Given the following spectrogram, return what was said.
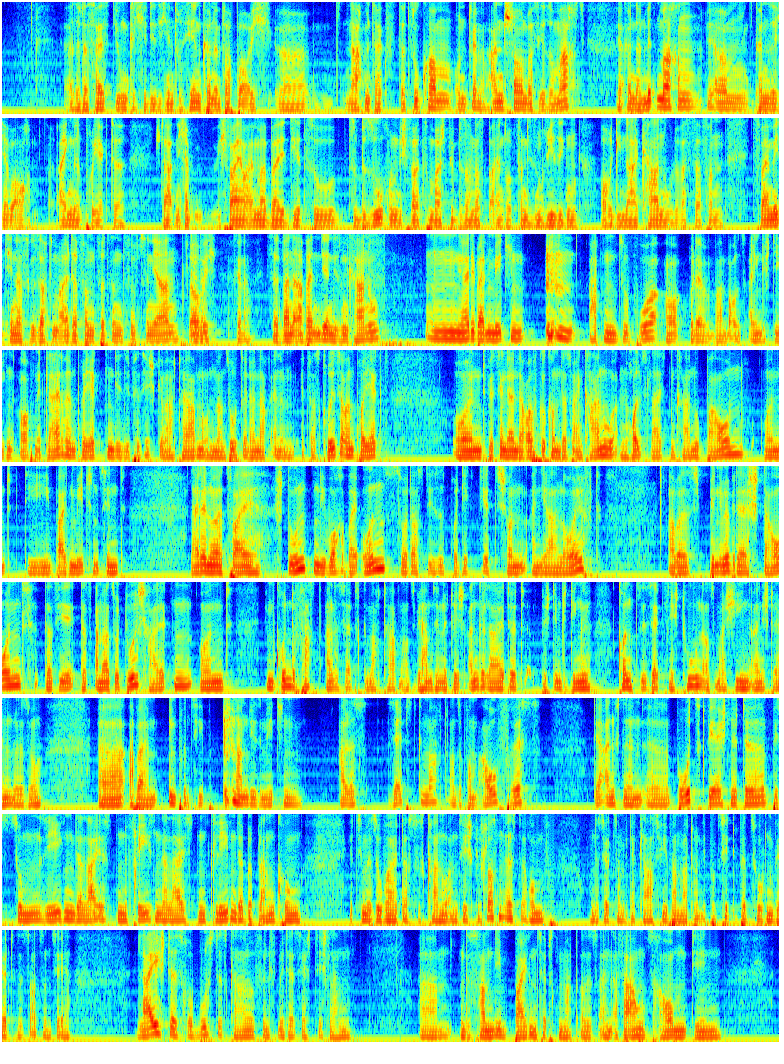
Also das heißt, Jugendliche, die sich interessieren, können einfach bei euch äh, nachmittags dazukommen und genau. anschauen, was ihr so macht, ja. können dann mitmachen, ja. ähm, können sich aber auch eigene Projekte starten. Ich, hab, ich war ja einmal bei dir zu, zu Besuch und ich war zum Beispiel besonders beeindruckt von diesem riesigen Original-Kanu, was da von zwei Mädchen, hast du gesagt, im Alter von 14, 15 Jahren, glaube genau. ich. Genau. Seit wann arbeiten die an diesem Kanu? Mm, ja, die beiden Mädchen hatten zuvor oder waren bei uns eingestiegen, auch mit kleineren Projekten, die sie für sich gemacht haben. Und man suchte dann nach einem etwas größeren Projekt. Und wir sind dann darauf gekommen, dass wir ein Kanu, ein Holzleisten-Kanu bauen. Und die beiden Mädchen sind leider nur zwei Stunden die Woche bei uns, sodass dieses Projekt jetzt schon ein Jahr läuft. Aber ich bin immer wieder erstaunt, dass sie das einmal so durchhalten und im Grunde fast alles selbst gemacht haben. Also wir haben sie natürlich angeleitet, bestimmte Dinge konnten sie selbst nicht tun, also Maschinen einstellen oder so. Äh, aber im Prinzip haben diese Mädchen alles selbst gemacht, also vom Aufriss der einzelnen äh, Bootsquerschnitte bis zum Sägen der Leisten, Fräsen der Leisten, Kleben der Beplankung. Jetzt sind wir so weit, dass das Kanu an sich geschlossen ist, der Rumpf, und das jetzt dann mit der Glasfibermatte und Epoxid überzogen wird. Das ist also ein sehr leichtes, robustes Kanu, 5,60 Meter lang. Ähm, und das haben die beiden selbst gemacht. Also es ist ein Erfahrungsraum, den,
